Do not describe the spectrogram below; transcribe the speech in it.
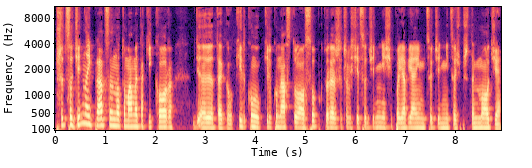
przy codziennej pracy, no to mamy taki kor e, tego kilku, kilkunastu osób, które rzeczywiście codziennie się pojawiają i codziennie coś przy tym modzie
